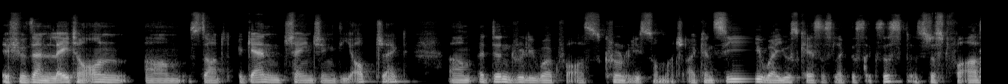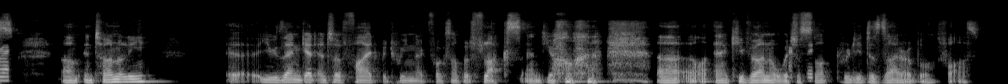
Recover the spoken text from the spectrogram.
If you then later on um, start again changing the object, um, it didn't really work for us currently so much. I can see where use cases like this exist. It's just for us right. Um, internally uh, you then get into a fight between, like, for example, Flux and your uh, and Kyverno, which is not really desirable for us.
